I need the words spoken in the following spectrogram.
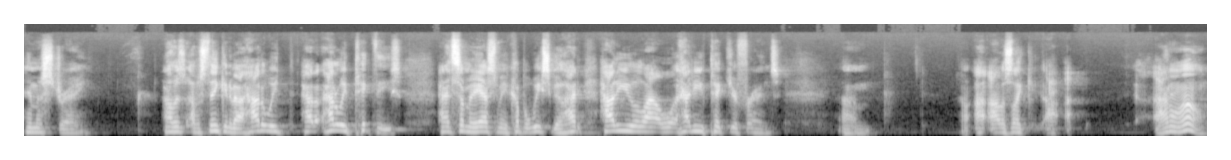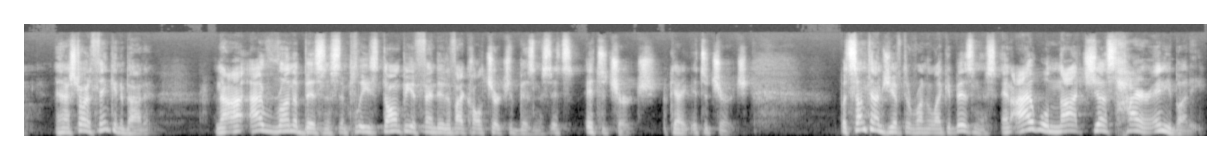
him astray. I was, I was thinking about how do we how do, how do we pick these? I had somebody ask me a couple weeks ago, how, how do you allow how do you pick your friends? Um, I, I, was like, I, I don't know, and I started thinking about it. Now, I, I, run a business, and please don't be offended if I call church a business. It's, it's a church, okay? It's a church. But sometimes you have to run it like a business. And I will not just hire anybody,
